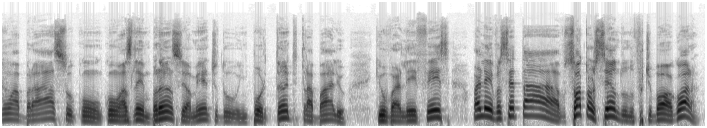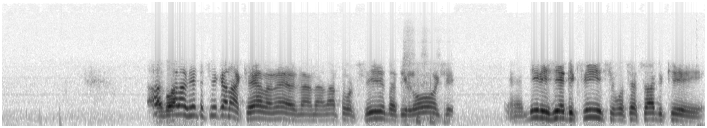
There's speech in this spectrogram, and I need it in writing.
Um abraço com, com as lembranças realmente do importante trabalho que o Varley fez. Varley, você está só torcendo no futebol agora? Agora a gente fica naquela, né? Na, na, na torcida, de longe. É, dirigir é difícil, você sabe que,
